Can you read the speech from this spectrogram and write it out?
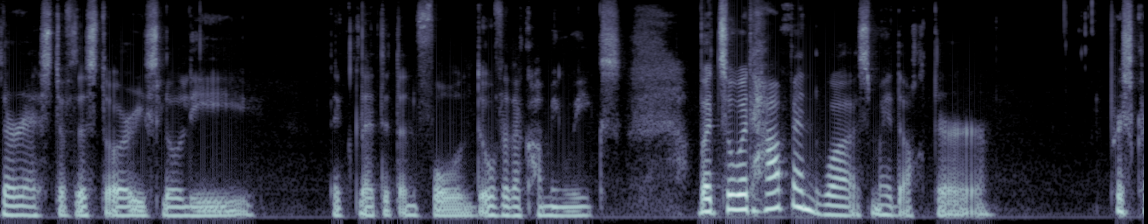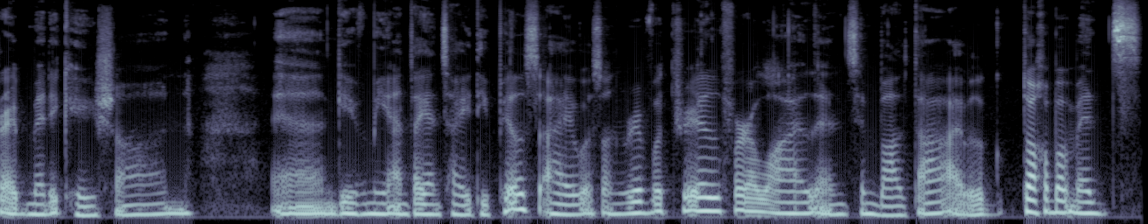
the rest of the story slowly like let it unfold over the coming weeks. But so what happened was my doctor prescribed medication and gave me anti-anxiety pills. I was on Rivotril for a while and Cymbalta. I will talk about meds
